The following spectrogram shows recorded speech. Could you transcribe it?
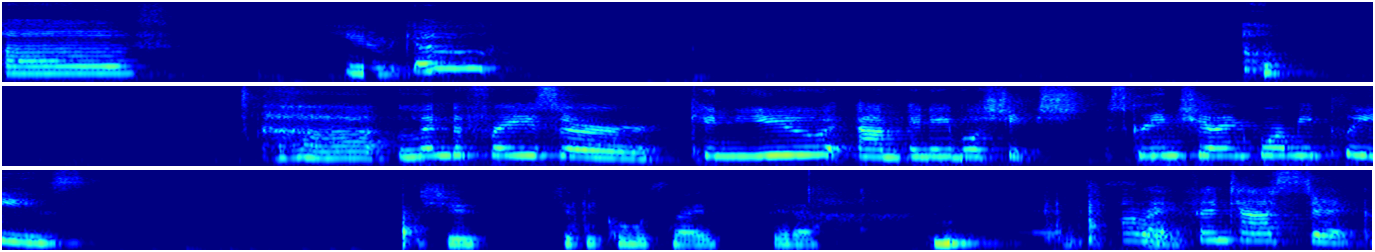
of, here we go. Oh, uh, Linda Fraser, can you um, enable sh screen sharing for me, please? That's you. Should be co-host now, Sarah. All right, fantastic.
